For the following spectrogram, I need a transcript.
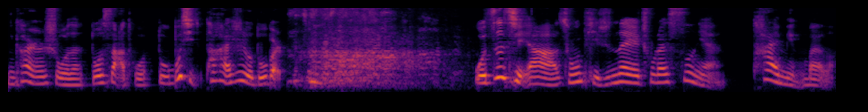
你看人说的多洒脱，赌不起他还是有赌本。我自己啊，从体制内出来四年，太明白了，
